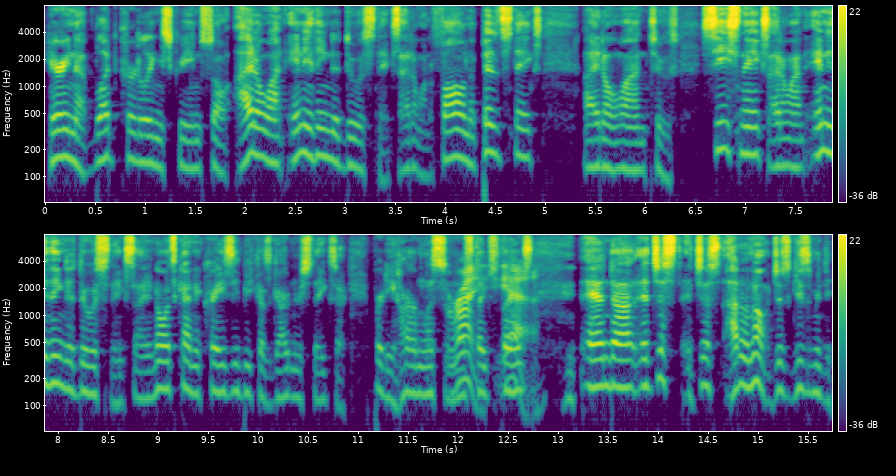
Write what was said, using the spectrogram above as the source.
hearing that blood curdling scream. So I don't want anything to do with snakes. I don't want to fall in a pit of snakes. I don't want to see snakes. I don't want anything to do with snakes. I know it's kind of crazy because gardener snakes are pretty harmless and Right, those types of things. yeah. And uh, it just, it just, I don't know. It just gives me the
